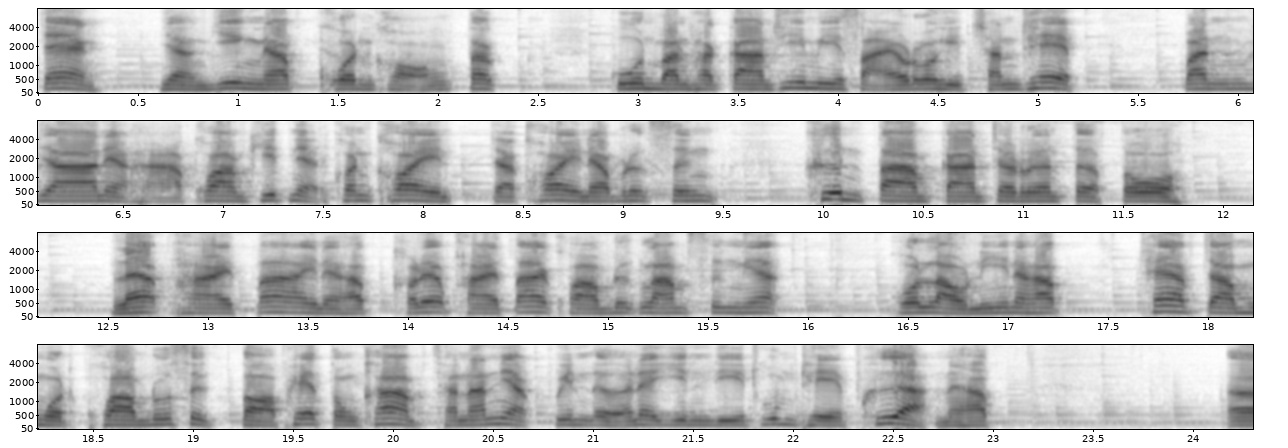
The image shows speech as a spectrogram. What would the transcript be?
แจ้ง อย่างยิ่งนะครับคนของตระกูลบรรพการที่มีสายโลหิตชั้นเทพ ปัญญาเนี่ยหาความคิดเนี่ยค่อยๆจะค่อยนะครับลึกซึ้งขึ้นตามการเจริญเติบโต และภายใต้นะครับเขาเรียกภายใต้ความลึกล้ำซึ่งเนี้ยคนเหล่านี้นะครับ แทบจะหมดความรู้สึกต่อเพศตรงข้าม ฉะนั้นเนี่ยควินเอ๋อเนี่ยยินดีทุ่มเทเพื่อนะครับเอ่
